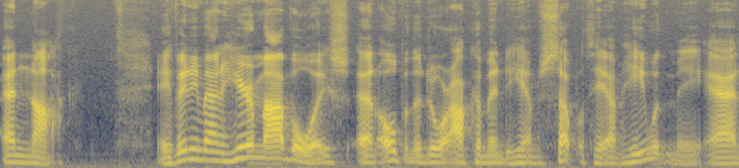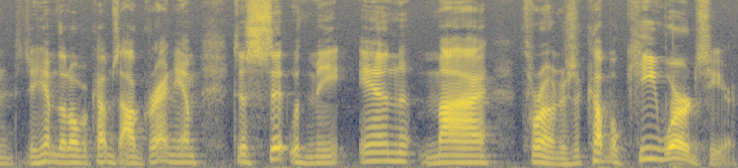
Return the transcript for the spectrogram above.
and knock. If any man hear my voice and open the door, I'll come into him, sup with him, he with me, and to him that overcomes, I'll grant him to sit with me in my throne. There's a couple key words here.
